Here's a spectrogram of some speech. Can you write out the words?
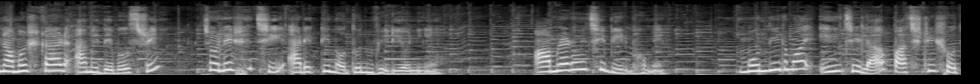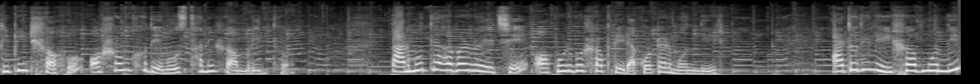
নমস্কার, আমি দেবশ্রী। চলে এসেছি আরেকটি নতুন ভিডিও নিয়ে। আমরা রয়েছি বীরভূমে। মন্দিরময় এই জেলা পাঁচটি সতীপীঠ সহ অসংখ্য দেবস্থানে সমৃদ্ধ। তার মধ্যে আবার রয়েছে অপূর্ব সব টেরাকোটার মন্দির। এতদিন এই সব মন্দির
